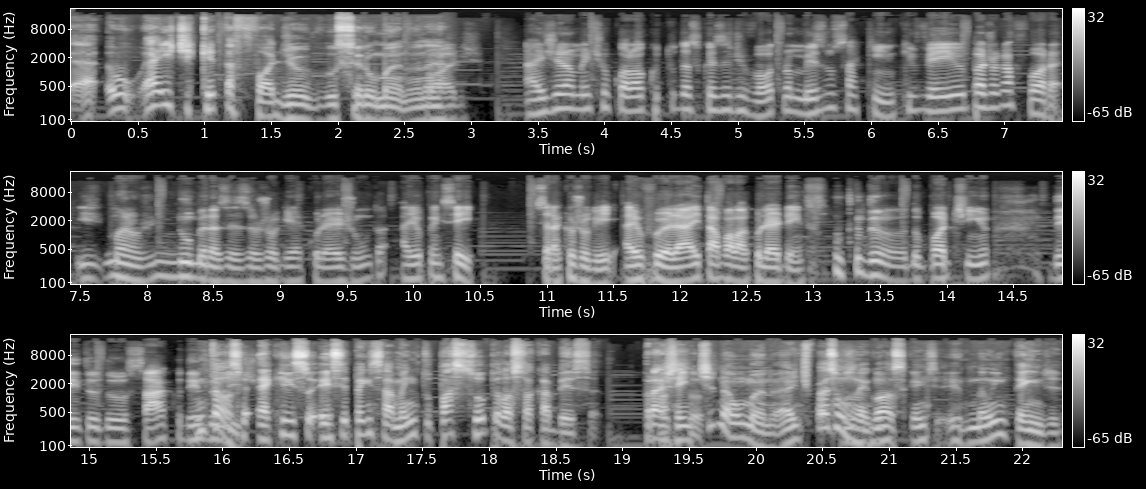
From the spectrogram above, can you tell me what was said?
é- o- a etiqueta fode o, o ser humano, né? Pode. Aí geralmente eu coloco todas as coisas de volta no mesmo saquinho que veio pra jogar fora. E, mano, inúmeras vezes eu joguei a colher junta. Aí eu pensei, será que eu joguei? Aí eu fui olhar e tava lá a colher dentro do, do potinho, dentro do saco, dentro Então, do lixo. é que isso, esse pensamento passou pela sua cabeça. Pra Passou. gente, não, mano. A gente faz uns Uhum. negócios que a gente não entende.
